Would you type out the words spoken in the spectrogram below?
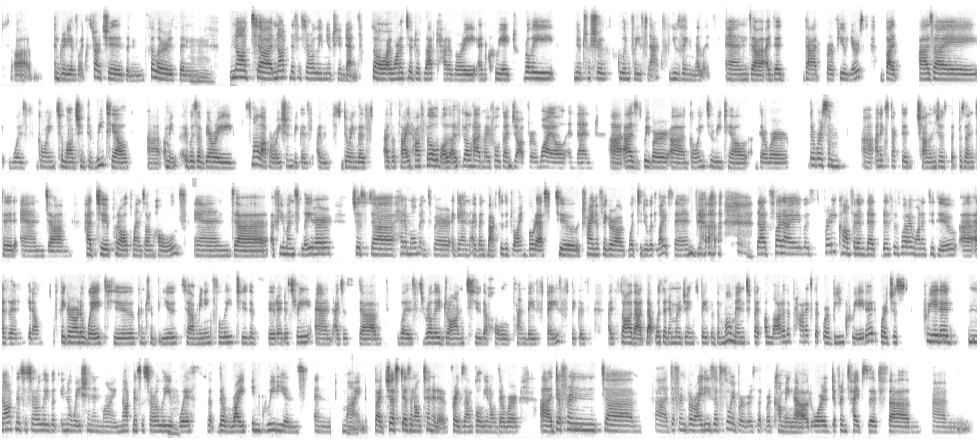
ingredients like starches and fillers and mm-hmm. not uh, not necessarily nutrient dense. So I wanted to address that category and create really nutritious gluten-free snacks using millets. And uh, I did that for a few years. But as I was going to launch into retail, uh, I mean, it was a very small operation because I was doing this as a side hustle while I still had my full time job for a while. And then uh, as we were uh, going to retail, there were there were some uh, unexpected challenges that presented, and um, had to put all plans on hold. And uh, a few months later, just uh, had a moment where again i went back to the drawing board as to trying to figure out what to do with life. And uh, that's when i was pretty confident that this is what i wanted to do uh, as in you know figure out a way to contribute uh, meaningfully to the food industry. And i just um, was really drawn to the whole plant-based space because I saw that that was an emerging space at the moment, but a lot of the products that were being created were just created not necessarily with innovation in mind, not necessarily mm. with the, the, right ingredients in hmm. mind, mm. but just as an alternative. For example, you know, there were uh, different. Um, uh, different varieties of soy burgers that were coming out, or different types of um, um,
